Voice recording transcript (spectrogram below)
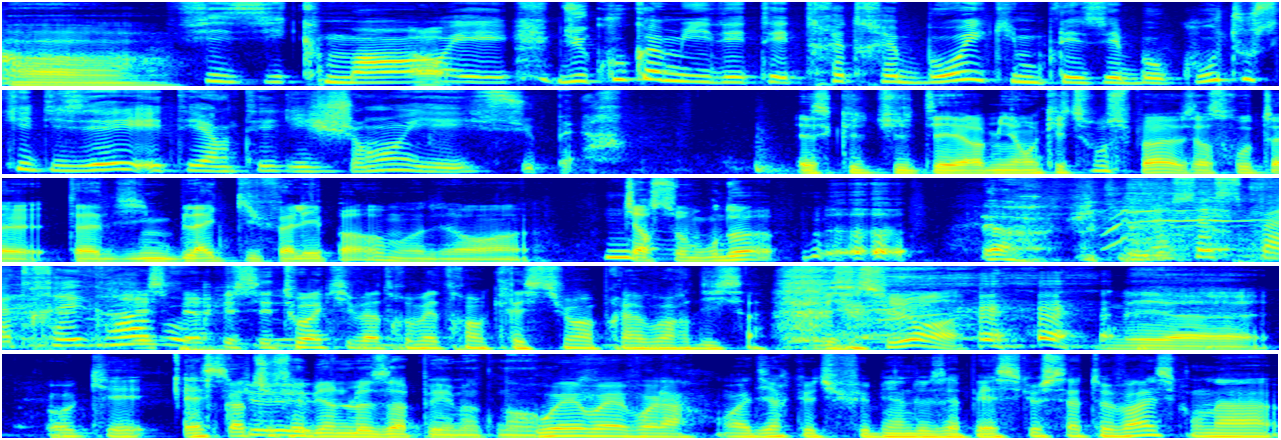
hein. Ah. physiquement. Alors- Et du coup, comme il était très très beau et qui me plaisait beaucoup, tout ce qu'il disait était intelligent et super. Est-ce que tu t'es remis en question? Je sais pas, ça se trouve, t'as as dit une blague qu'il fallait pas, moi, genre, euh, tire sur mon doigt. Bon, ça, c'est pas très grave. J'espère que c'est toi qui vas te remettre en question après avoir dit ça. Bien sûr, mais euh, Ok. En Est-ce tout cas, que tu fais bien de le zapper maintenant. Ouais, ouais, voilà. On va dire que tu fais bien de le zapper. Est-ce que ça te va? Est-ce qu'on a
